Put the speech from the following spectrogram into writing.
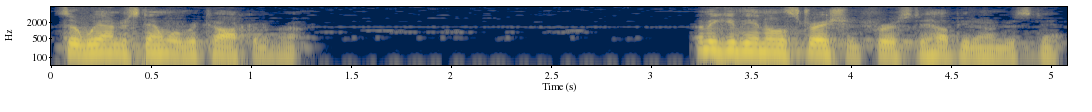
so we understand what we're talking about. Let me give you an illustration first to help you to understand.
